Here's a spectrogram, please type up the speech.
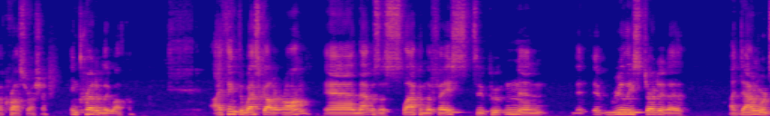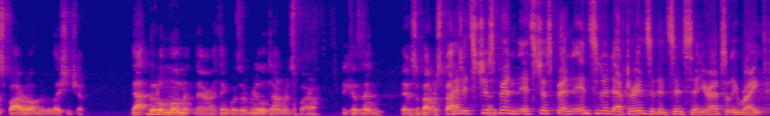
across Russia. Incredibly welcome. I think the West got it wrong, and that was a slap in the face to Putin, and it, it really started a, a downward spiral in the relationship. That little moment there, I think, was a real downward spiral because then it was about respect. And it's just and, been it's just been incident after incident since then. You're absolutely right.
